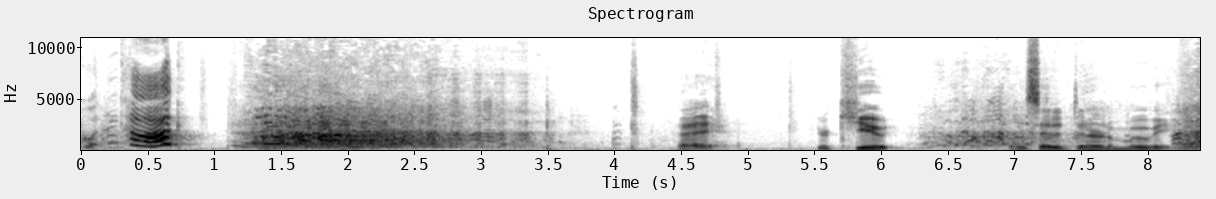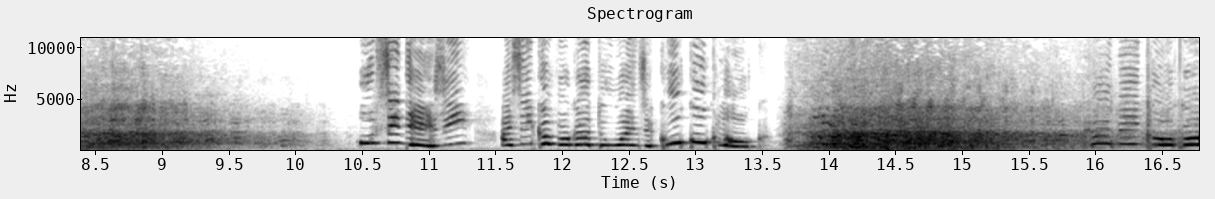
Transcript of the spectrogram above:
Guten Tag. Hey, you're cute. What do you say to dinner and a movie? Oopsie daisy, I think I forgot to wind the cuckoo clock. Come in, cuckoo.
